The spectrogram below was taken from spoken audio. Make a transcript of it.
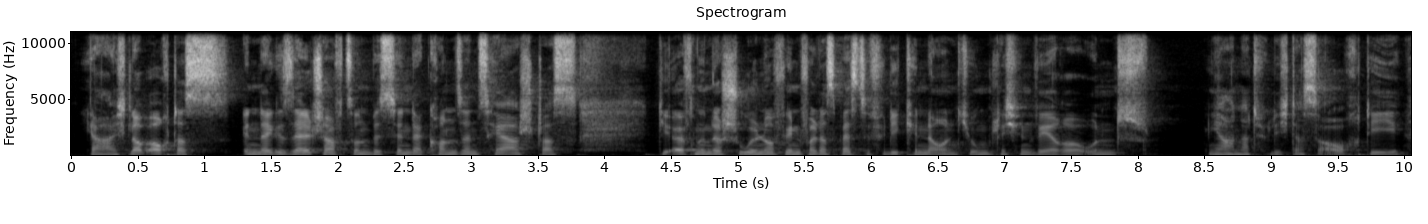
Ja, ich glaube auch, dass in der Gesellschaft so ein bisschen der Konsens herrscht, dass die Öffnung der Schulen auf jeden Fall das Beste für die Kinder und Jugendlichen wäre und ja, natürlich, dass auch die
